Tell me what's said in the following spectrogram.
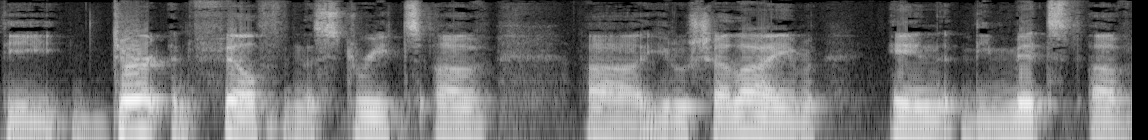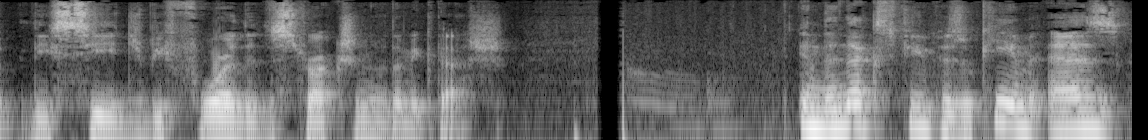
the dirt and filth in the streets of uh, Yerushalayim in the midst of the siege before the destruction of the Mikdash. In the next few Pezukim, as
